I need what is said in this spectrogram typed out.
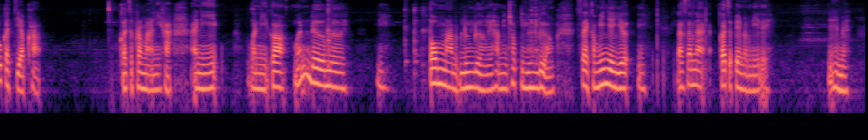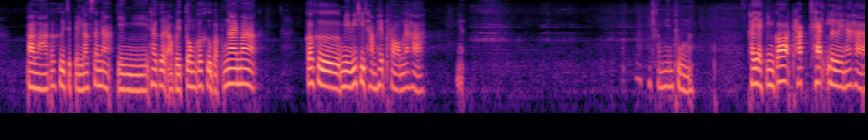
ลูกกระเจี๊ยบค่ะ ก็จะประมาณนี้ค่ะ อันนี้วันนี้ก็เหมือนเดิมเลยนี่ต้มมาแบบเหลืองๆเลยค่ะมินชอบกินเหลืองๆใส่ขมิ้นเยอะๆนี่ ลักษณะก็จะเป็นแบบนี้เลยนี่เห็นไหมปลาร้าก็คือจะเป็นลักษณะอย่างนี้ ถ้าเกิดเอาไปต้มก็คือแบบง่ายมาก ก็คือมีวิธีทำให้พร้อมนะคะเนี่ยมีขมิ้นถุงนึงใครอยากกินก็ทักแชทเลยนะคะ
